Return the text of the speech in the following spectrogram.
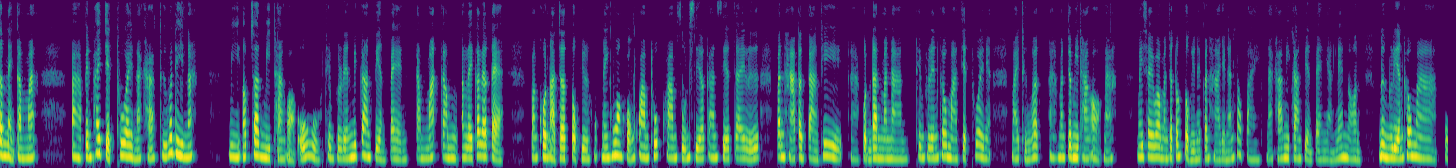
ตำแหน่งกรรมะอ่าเป็นไพ่เจ็ดถ้วยนะคะ ถือว่าดีนะมีออปชันมีทางออก โอ้ Temperance มีการเปลี่ยนแปลงกรรมะกรรมอะไรก็แล้วแต่ บางคนอาจจะตกอยู่ในห่วงของความทุกข์ความสูญเสียการเสียใจหรือปัญหาต่างๆ ที่กดดันมานาน Temperance เข้ามาเจ็ดถ้วยเนี่ย หมายถึงว่ามันจะมีทางออกนะ ไม่ใช่ว่ามันจะต้องตกอยู่ในปัญหาอย่างนั้นต่อไปนะคะ มีการเปลี่ยนแปลงอย่างแน่นอน1เหรียญเข้ามาโอ้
